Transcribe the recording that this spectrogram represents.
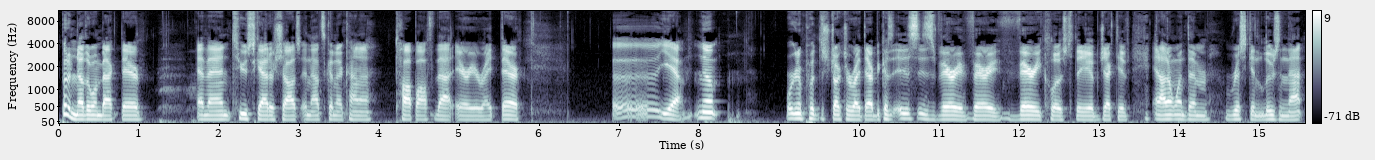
Let's put another one back there and then two scatter shots, and that's gonna kind of top off that area right there. Uh, yeah, no, we're gonna put destructor right there because this is very, very, very close to the objective, and I don't want them risking losing that.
